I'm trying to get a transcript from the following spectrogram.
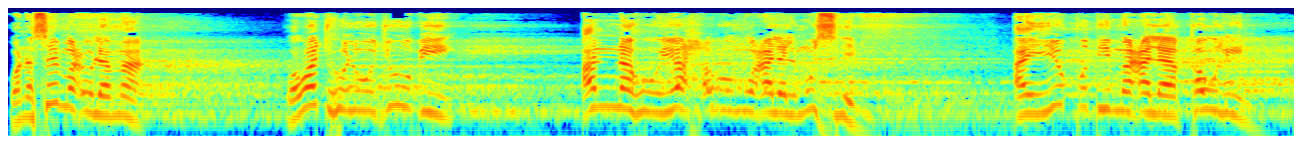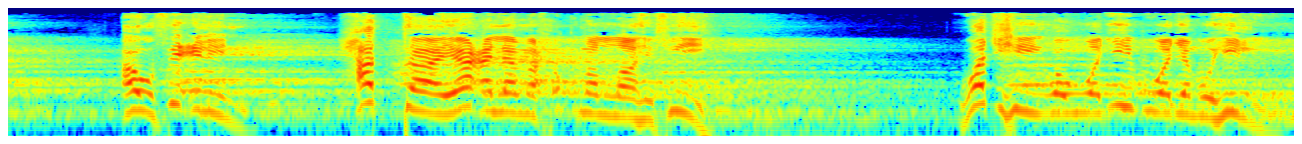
Wanasema ulama wa الوجوب alwujubi يحرم على ala almuslim an yuqdima ala qawlin au fi'lin hatta حكم Allah fihi. Wajhi wa uwajibu wa jambo hili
